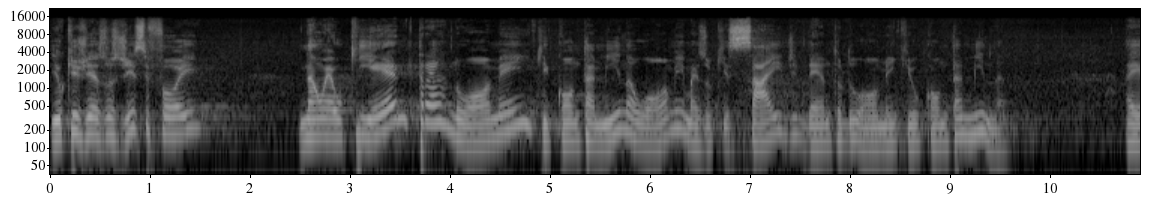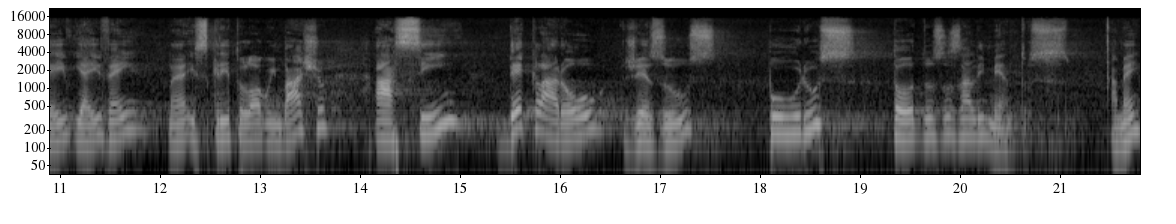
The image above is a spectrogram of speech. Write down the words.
E o que Jesus disse foi: não é o que entra no homem que contamina o homem, mas o que sai de dentro do homem que o contamina. Aí, e aí vem, né, escrito logo embaixo: assim declarou Jesus puros todos os alimentos. Amém?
